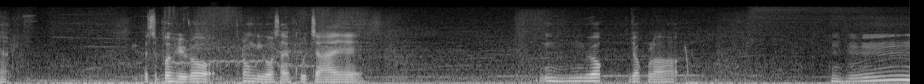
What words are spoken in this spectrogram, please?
ฮะเป็นซูเปอร์ฮีโร่ต้องมีโมอไซค์คู่ใจอืมยกยกล้ออือหือ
